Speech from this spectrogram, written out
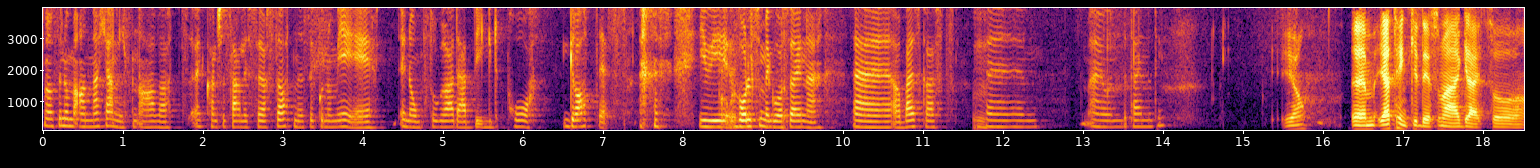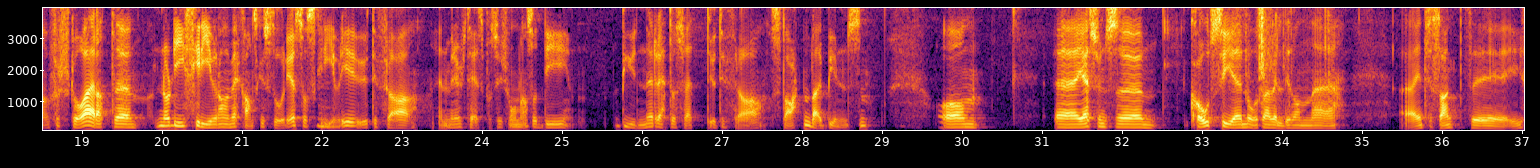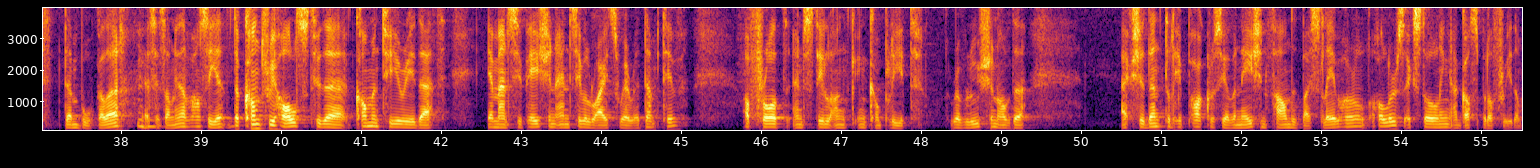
Men også noe med anerkjennelsen av at eh, kanskje særlig sørstatenes økonomi i enormt stor grad er bygd på gratis, i voldsomme gåseøyne, eh, arbeidskraft. Mm. Eh, er jo en betegnende ting. Ja. Um, jeg tenker Det som er greit å forstå, er at uh, når de skriver om amerikansk historie, så skriver de ut ifra en minoritetsposisjon. Altså de begynner rett og slett ut ifra starten, da, i begynnelsen. Og uh, jeg syns uh, Code sier noe som er veldig sånn uh, interessant i den boka der. Mm -hmm. Han sier «The country holds to the common theory that emancipation and civil rights were redemptive, a fraud and still incomplete revolution of the accidental hypocrisy of a nation founded by slaveholders extolling a gospel of freedom.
